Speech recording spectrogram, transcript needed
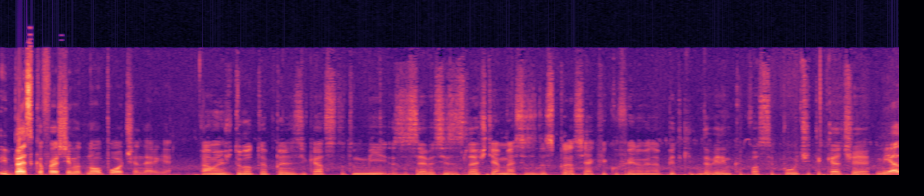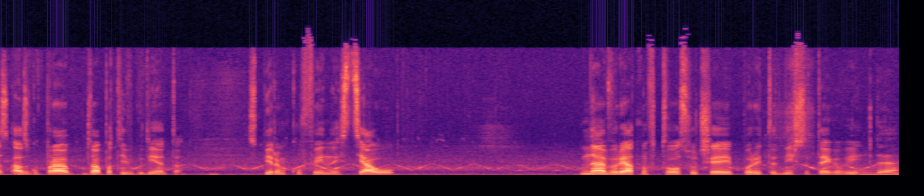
и без кафе ще имат много повече енергия. това между другото е предизвикателството ми за себе си за следващия месец да спра всякакви кофеинови напитки, да видим какво се получи, така че Ми аз, аз го правя два пъти в годината. Спирам кофеина изцяло. Най-вероятно в този случай първите дни ще са тегави. Да,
